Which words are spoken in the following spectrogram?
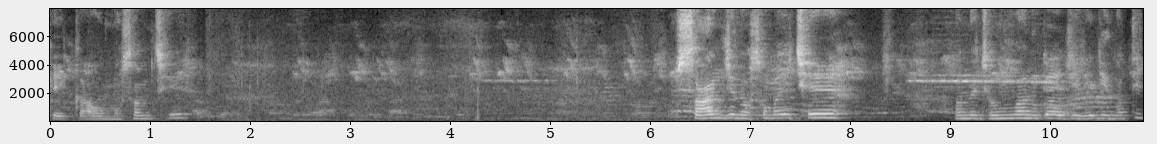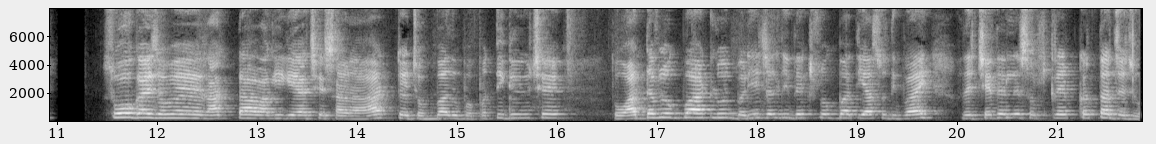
કંઈક આવો મોસમ છે. સાંજનો સમય છે. અને જમવાનું કે હજી રેડી નથી. સો ગાઈઝ હવે રાતના વાગી ગયા છે સાડા આઠ. જમવાનું પણ પતી ગયું છે. તો આજના બ્લોગમાં આટલું જ. મળીએ જલ્દી નેક્સ્ટ બ્લોગમાં ત્યાં સુધી ભાઈ અને ચેનલને સબસ્ક્રાઈબ કરતા જજો.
